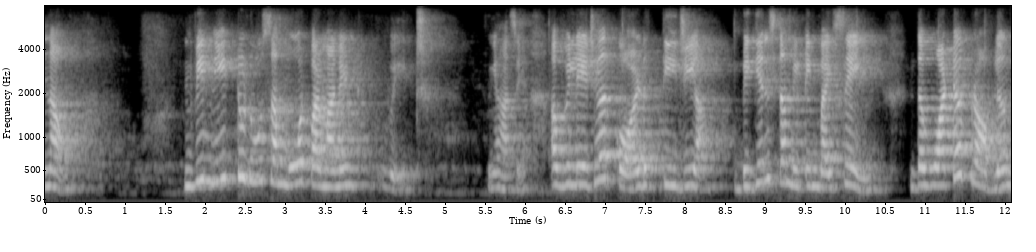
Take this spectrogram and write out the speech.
Now we need to do some more permanent wait यहाँ से। A villager called Tijiya begins the meeting by saying, The water problem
